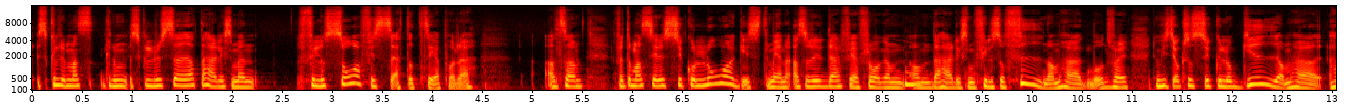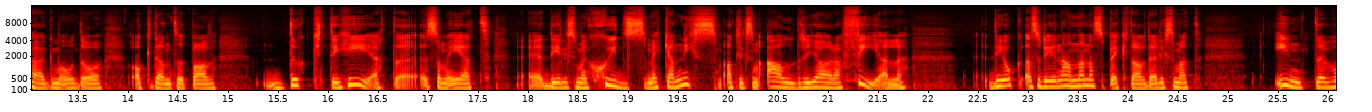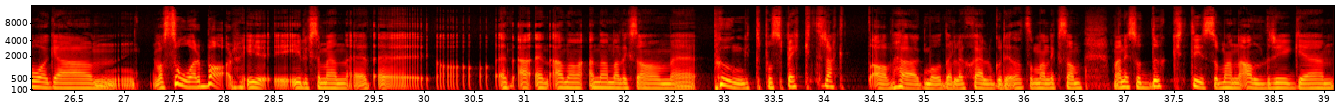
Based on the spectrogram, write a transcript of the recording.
skulle, man, skulle du säga att det här är liksom en filosofiskt sätt att se på det. Alltså, för att om man ser det psykologiskt, menar, alltså det är därför jag frågar om, mm. om det här liksom filosofin om högmod. För det finns ju också psykologi om hö, högmod och, och den typ av duktighet eh, som är att eh, det är liksom en skyddsmekanism att liksom aldrig göra fel. Det är, alltså det är en annan aspekt av det, liksom att inte våga mm, vara sårbar är, är liksom en, eh, en, en, annan, en annan liksom, eh, punkt på spektrat av högmod eller självgodhet. Alltså man, liksom, man är så duktig så man aldrig... Eh,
